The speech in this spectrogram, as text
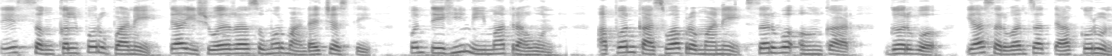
ते संकल्परूपाने त्या ईश्वरासमोर मांडायचे असते पण तेही नियमात राहून. आपण कासवाप्रमाणे सर्व अहंकार गर्व या सर्वांचा त्याग करून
